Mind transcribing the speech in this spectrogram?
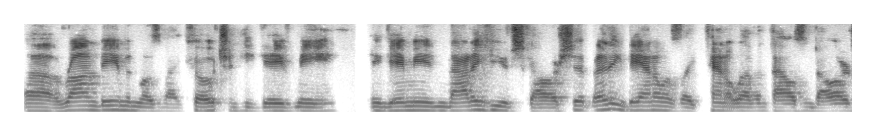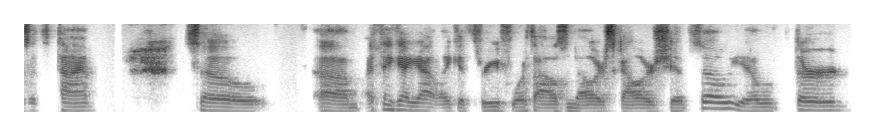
uh, Ron Beeman was my coach and he gave me he gave me not a huge scholarship, but I think Dana was like ten, eleven thousand dollars at the time. So um, I think I got like a three, four thousand dollar scholarship. So you know, third,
